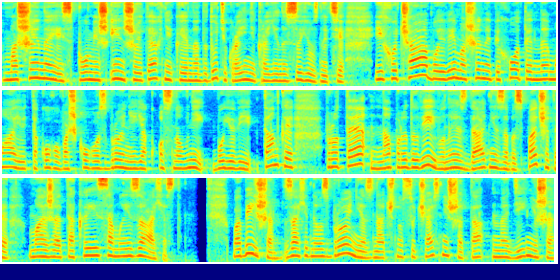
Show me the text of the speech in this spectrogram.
машини із поміж іншої техніки нададуть Україні країни-союзниці. І хоча бойові машини піхоти не мають такого важкого озброєння, як основні бойові танки, проте на передовій вони здатні забезпечити майже такий самий захист. Ба більше західне озброєння значно сучасніше та надійніше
